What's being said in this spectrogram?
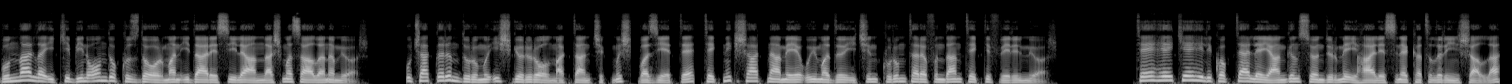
Bunlarla 2019'da Orman İdaresi ile anlaşma sağlanamıyor. Uçakların durumu iş görür olmaktan çıkmış vaziyette, teknik şartnameye uymadığı için kurum tarafından teklif verilmiyor. THK helikopterle yangın söndürme ihalesine katılır inşallah,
